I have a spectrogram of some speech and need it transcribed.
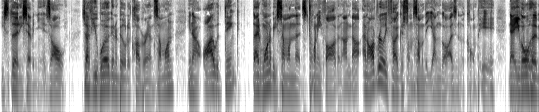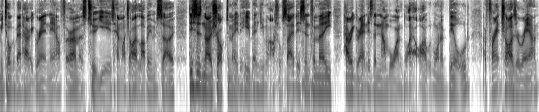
he's 37 years old. So if you were going to build a club around someone, you know, I would think they'd want to be someone that's 25 and under. And I've really focused on some of the young guys in the comp here. Now, you've all heard me talk about Harry Grant now for almost two years, how much I love him. So this is no shock to me to hear Benji Marshall say this. And for me, Harry Grant is the number one player I would want to build a franchise around.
